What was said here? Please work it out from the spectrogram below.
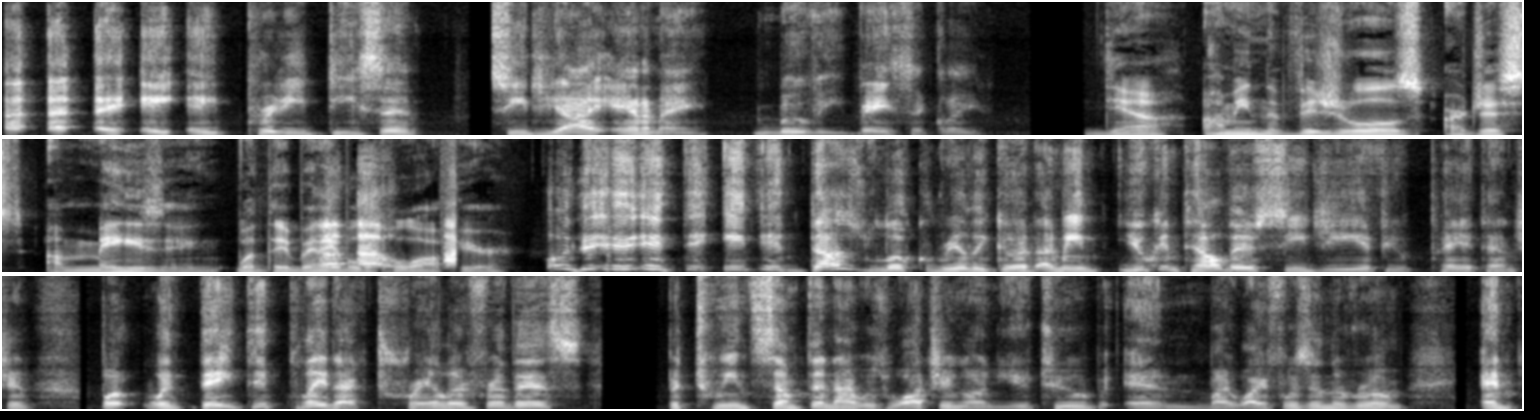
a, a, a, a pretty decent cgi anime movie basically Yeah. I mean, the visuals are just amazing what they've been able to Uh, pull off here. Oh, it, it, it, it, it does look really good i mean you can tell there's cg if you pay attention but when they did play a trailer for this between something i was watching on youtube and my wife was in the room and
